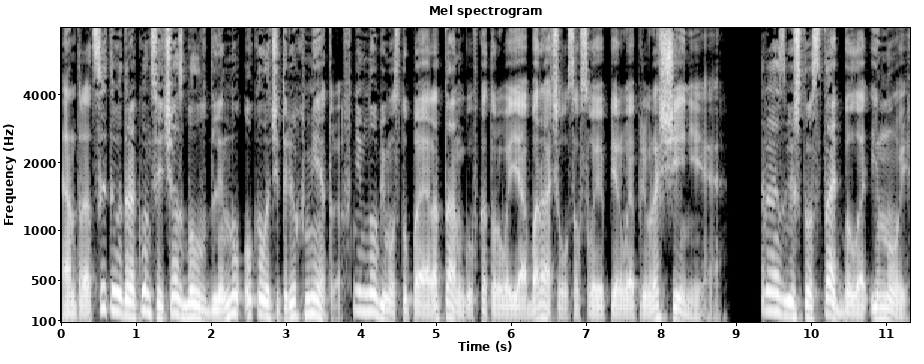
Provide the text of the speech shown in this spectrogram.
Антрацитовый дракон сейчас был в длину около четырех метров, немногим уступая ротангу, в которого я оборачивался в свое первое превращение. Разве что стать была иной.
